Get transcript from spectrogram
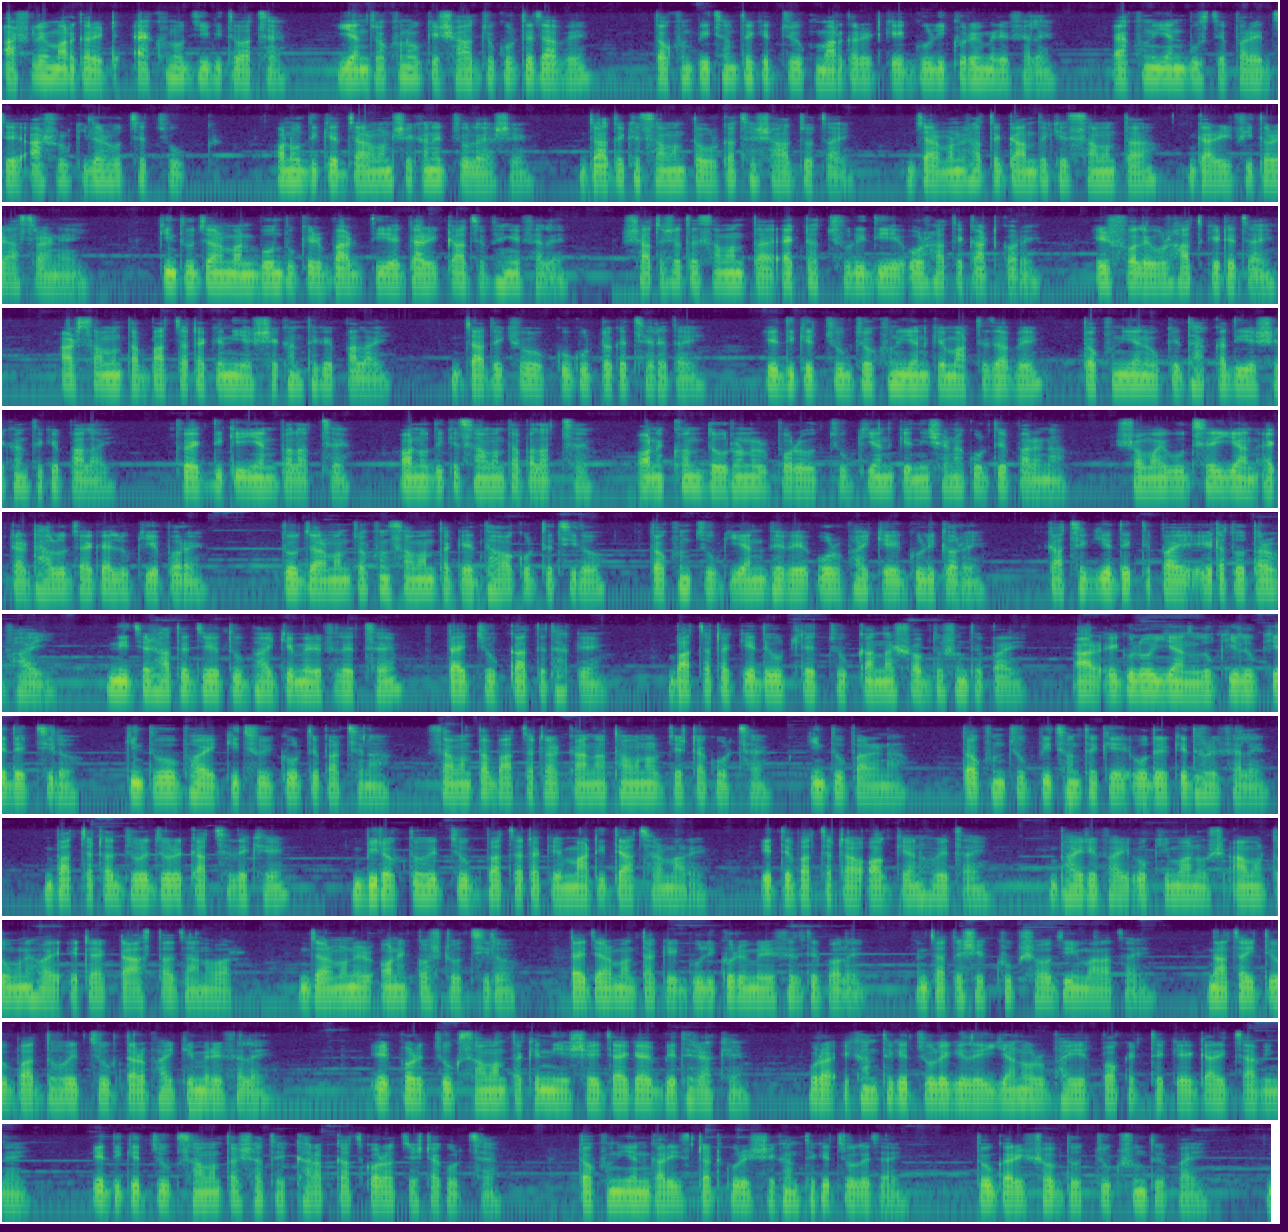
আসলে মার্গারেট এখনও জীবিত আছে। ইয়ান যখন ওকে সাহায্য করতে যাবে, তখন পিছন থেকে চুক মার্গারেটকে গুলি করে মেরে ফেলে। এখন ইয়ান বুঝতে পারে যে আসল কিলার হচ্ছে চুক। অন্যদিকে জার্মান সেখানে চলে আসে, যা দেখে সামান্তা ওর কাছে সাহায্য চায়। জার্মানের হাতে গান দেখে সামান্তা গাড়ির ভিতরে আশ্রয় নেয়। কিন্তু জার্মান বন্দুকের বার দিয়ে গাড়ির কাজ ভেঙে ফেলে। সাথে সাথে সামান্তা একটা ছুরি দিয়ে ওর হাতে কাট করে। এর ফলে ওর হাত কেটে যায়। আর সামান্তা বাচ্চাটাকে নিয়ে সেখান থেকে পালায়। যা দেখে ও কুকুরটাকে ছেড়ে দেয়। এদিকে চুক যখন ইয়ানকে মারতে যাবে, তখন ইয়ান ওকে ধাক্কা দিয়ে সেখান থেকে পালায়। তো একদিকে ইয়ান পালাচ্ছে, অন্যদিকে সামান্তা পালাচ্ছে। অনেকক্ষণ দৌড়ানোর পরেও চুক ইয়ানকে নিশানা করতে পারে না। সময় বুঝে ইয়ান একটা ঢালু জায়গায় লুকিয়ে পড়ে। তো জার্মান যখন সামান্তাকে ধাওয়া করতেছিল, তখন চুক ইয়ান ভেবে ওর ভাইকে গুলি করে। কাছে গিয়ে দেখতে পায়, এটা তো তার ভাই। নিজের হাতে যেহেতু ভাইকে মেরে ফেলেছে, তাই চুক কাঁদতে থাকে। বাচ্চাটা কেঁদে উঠলে চুক কান্নার শব্দ শুনতে পায়। আর এগুলো ইয়ান লুকিয়ে লুকিয়ে দেখছিল, কিন্তু ও ভয় কিছুই করতে পারছে না। সামান্তা বাচ্চাটার কান্না থামানোর চেষ্টা করছে, কিন্তু পারে না। তখন চুপ পিছন থেকে ওদেরকে ধরে ফেলে। বাচ্চাটা জোরে জোরে কাছে দেখে বিরক্ত হয়ে চুক বাচ্চাটাকে মাটিতে আছাড় মারে। এতে বাচ্চাটা অজ্ঞান হয়ে যায়। ভাইরে ভাই, ও কি মানুষ? আমার তো মনে হয় এটা একটা আস্থা জানোয়ার। জার্মানের অনেক কষ্ট হচ্ছিল, তাই জার্মান তাকে গুলি করে মেরে ফেলতে বলে, যাতে সে খুব সহজেই মারা যায়। না চাইতেও বাধ্য হয়ে চুক তার ভাইকে মেরে ফেলে। এরপরে চুক সামান্তাকে নিয়ে সেই জায়গায় বেঁধে রাখে। ওরা এখান থেকে চলে গেলে ইয়ানোর ভাইয়ের পকেট থেকে গাড়ির চাবি নেয়। এদিকে চুক সামান্তার সাথে খারাপ কাজ করার চেষ্টা করছে। তখন ইয়ান গাড়ি স্টার্ট করে সেখান থেকে চলে যায়। তো গাড়ির শব্দ চুক শুনতে পায়,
